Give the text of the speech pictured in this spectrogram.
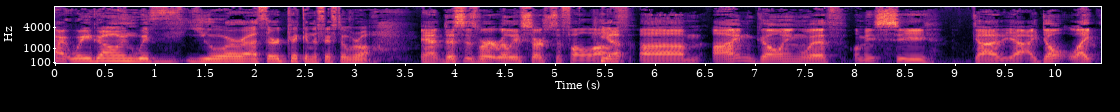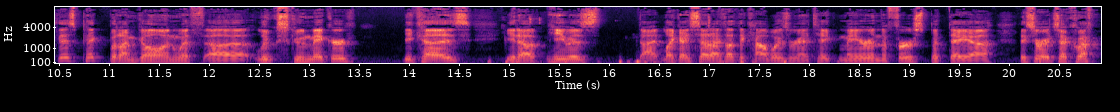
All right, where are you going with your uh, third pick in the fifth overall? And this is where it really starts to fall off. Yep. Um, I'm going with. Let me see. God, yeah, I don't like this pick, but I'm going with uh, Luke Schoonmaker because you know he was. I, like I said, I thought the Cowboys were going to take Mayer in the first, but they uh, they sort of took whoever,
